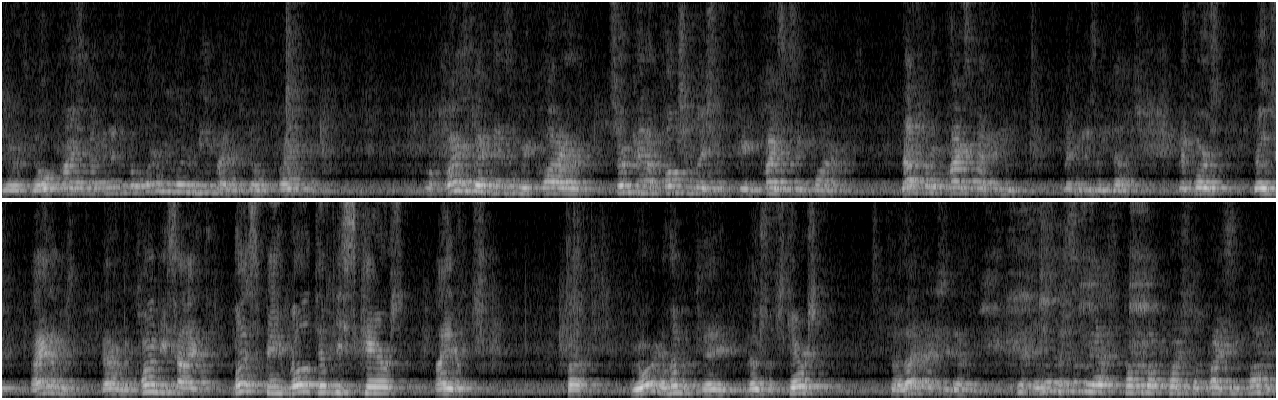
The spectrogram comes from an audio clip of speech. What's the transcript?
there is no price mechanism, but what do we want to mean by there's no price mechanism? Well, price mechanism requires certain kind of functional relation between prices and quantities. That's what a price mechanism, mechanism does. And of course, those items that are on the quantity side must be relatively scarce items. But we already eliminated the notion of scarcity. So that actually doesn't. And then somebody asked, talk about of price and quantity.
